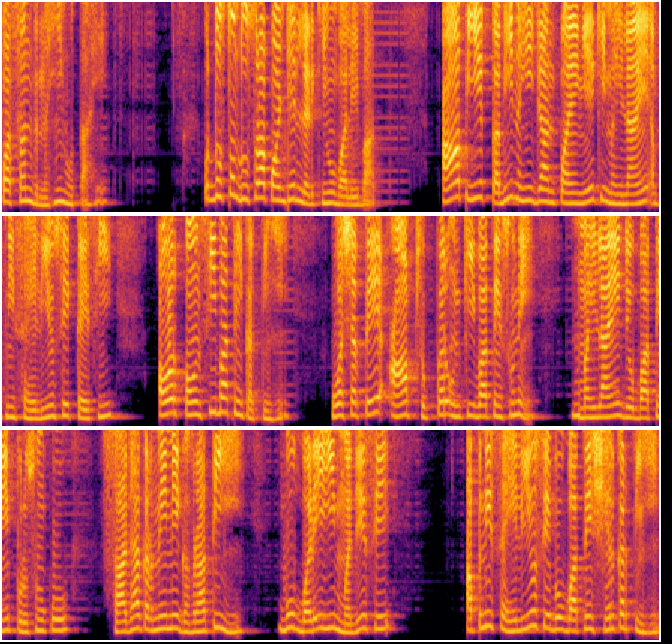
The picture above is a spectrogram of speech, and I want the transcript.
पसंद नहीं होता है। और दोस्तों, दूसरा पॉइंट है लड़कियों वाली बात। आप ये कभी नहीं जान पाएँगे कि महिलाएँ अपनी सहेलियों से कैसी और कौन सी बातें करती हैं। वह शर्ते आप छुपकर उनकी बातें सुने। महिलाएँ जो बातें पुरुषों को साझा करने में घबराती हैं, वो बड़े ही मज़े से अपनी सहेलियों से वो बातें शेयर करती हैं।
